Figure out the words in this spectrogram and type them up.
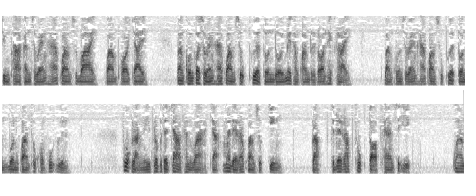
จึงพากันแสวงหาความสบาย ความพอใจ บางคนก็แสวงหาความสุขเพื่อตนโดยไม่ทำความเดือดร้อนให้ใคร บางคนแสวงหาความสุขเพื่อตนบนความทุกข์ของผู้อื่น พวกหลังนี้พระพุทธเจ้าท่านว่าจะไม่ได้รับความสุขจริง กลับจะได้รับทุกตอบแทนเสียอีก ความ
